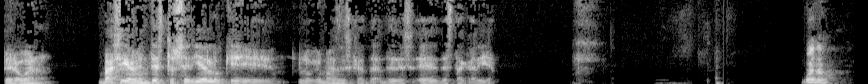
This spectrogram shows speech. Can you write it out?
Pero bueno, básicamente esto sería lo que, lo que más eh, destacaría. Bueno,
